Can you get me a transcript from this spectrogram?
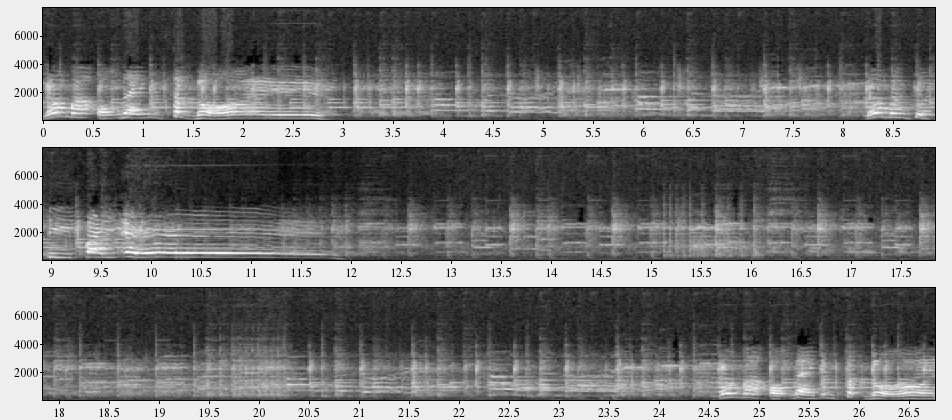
nếu mà ổn định tắt nổi. Nếu mình cần đi bay em. Nếu mà ổn định tắt nổi.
